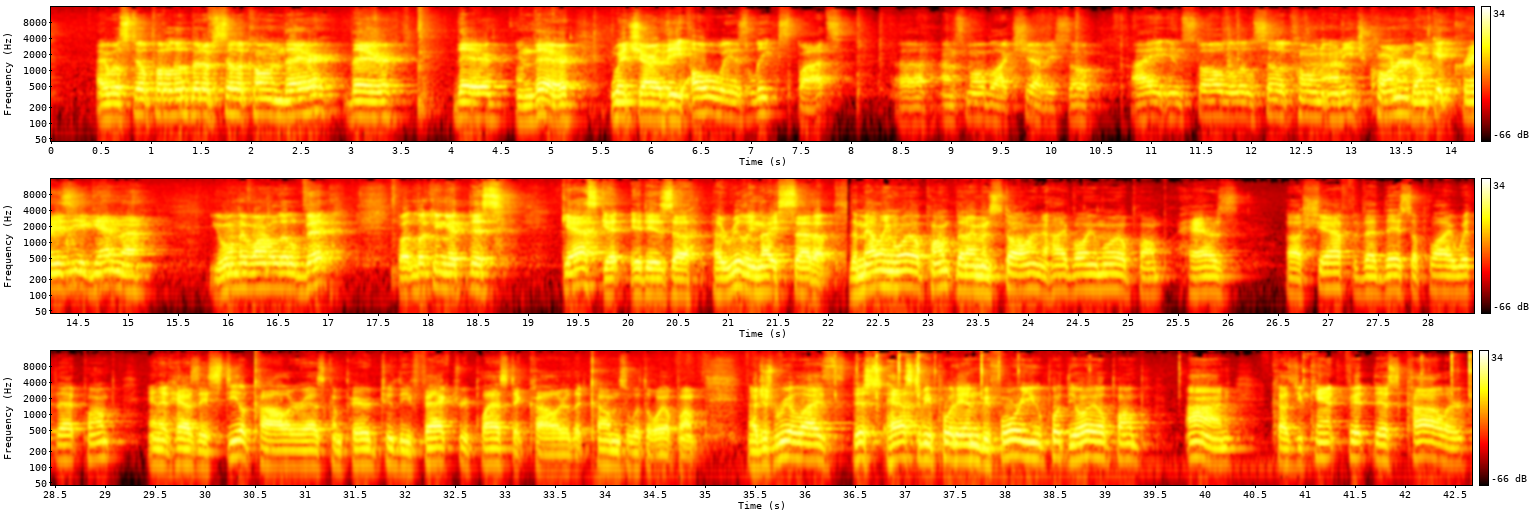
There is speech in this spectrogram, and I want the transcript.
I will still put a little bit of silicone there, there, there, and there, which are the always leak spots uh, on a small block Chevy. So I installed a little silicone on each corner. Don't get crazy again. Uh, you only want a little bit. But looking at this gasket, it is a, a really nice setup. The Melling oil pump that I'm installing, a high volume oil pump, has a shaft that they supply with that pump and it has a steel collar as compared to the factory plastic collar that comes with the oil pump. Now just realize this has to be put in before you put the oil pump on because you can't fit this collar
